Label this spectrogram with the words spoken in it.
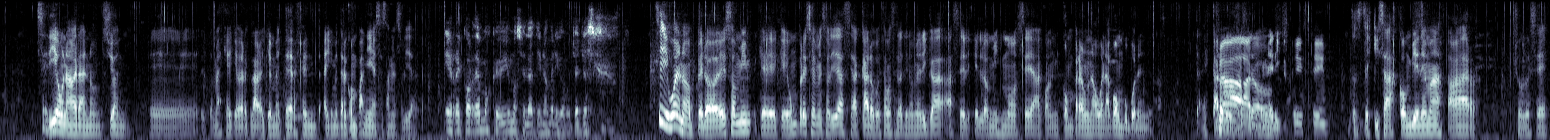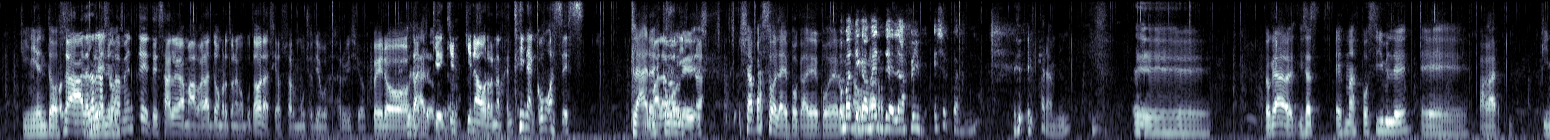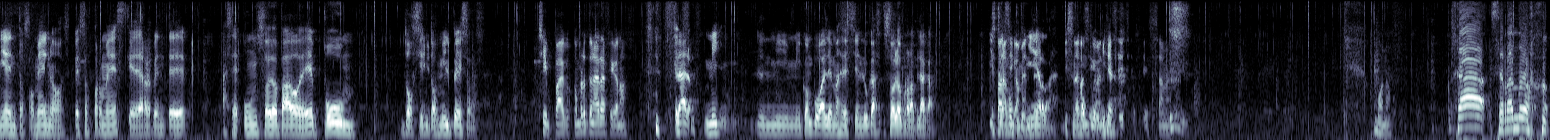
sería una gran opción. Eh, el tema es que hay que ver, claro, hay que meter gente, hay que meter compañías a esa mensualidad. Y recordemos que vivimos en Latinoamérica, muchachos. Sí, bueno, pero eso que, que un precio de mensualidad sea caro porque estamos en Latinoamérica hace que lo mismo sea con comprar una buena compu por ende. O sea, es caro porque estamos en Claro, Latinoamérica. sí, sí. Entonces quizás conviene más pagar, yo qué sé, 500. O sea, a la larga menos. seguramente te salga más barato comprarte una computadora si vas a usar mucho tiempo ese servicio. Pero, Claro, ¿quién, pero- quién- quién ahorra en Argentina? ¿Cómo haces? Claro, es como que ya pasó la época de poder. Automáticamente la FIP, ¿eso es para mí? es para mí. Eh, pero claro, quizás es más posible eh, pagar 500 o menos pesos por mes que de repente hacer un solo pago de ¡pum! 200 mil pesos. Sí, para comprarte una gráfica no. Claro, mi, mi, mi compu vale más de 100 lucas solo por la placa. Y es una compu de mierda. Y es una compu de mierda. sí, sí. Bueno, ya cerrando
